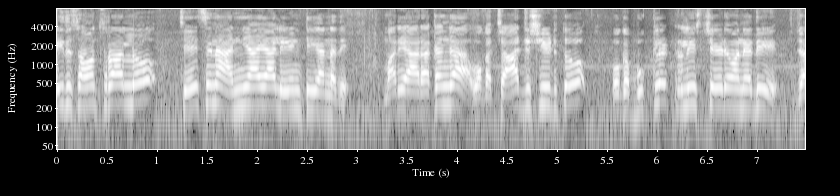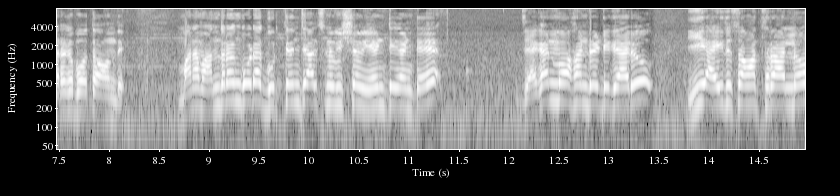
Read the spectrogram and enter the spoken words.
ఐదు సంవత్సరాల్లో చేసిన అన్యాయాలు ఏంటి అన్నది. మరి ఆ రకంగా ఒక ఛార్జ్ షీట్తో ఒక బుక్లెట్ రిలీజ్ చేయడం అనేది జరగబోతూ ఉంది. మనం అందరం కూడా గుర్తించాల్సిన విషయం ఏంటి అంటే జగన్మోహన్ రెడ్డి గారు ఈ ఐదు సంవత్సరాల్లో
